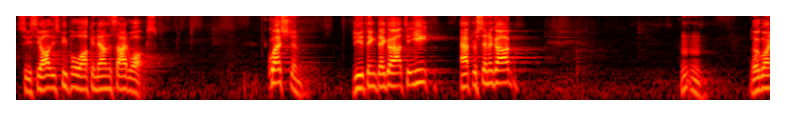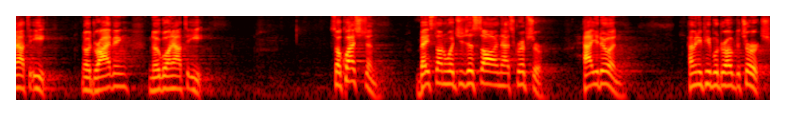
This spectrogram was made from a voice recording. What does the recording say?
So you see all these people walking down the sidewalks. Question Do you think they go out to eat after synagogue? Mm-mm. No going out to eat. No driving, no going out to eat. So question, based on what you just saw in that scripture, how you doing? How many people drove to church?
